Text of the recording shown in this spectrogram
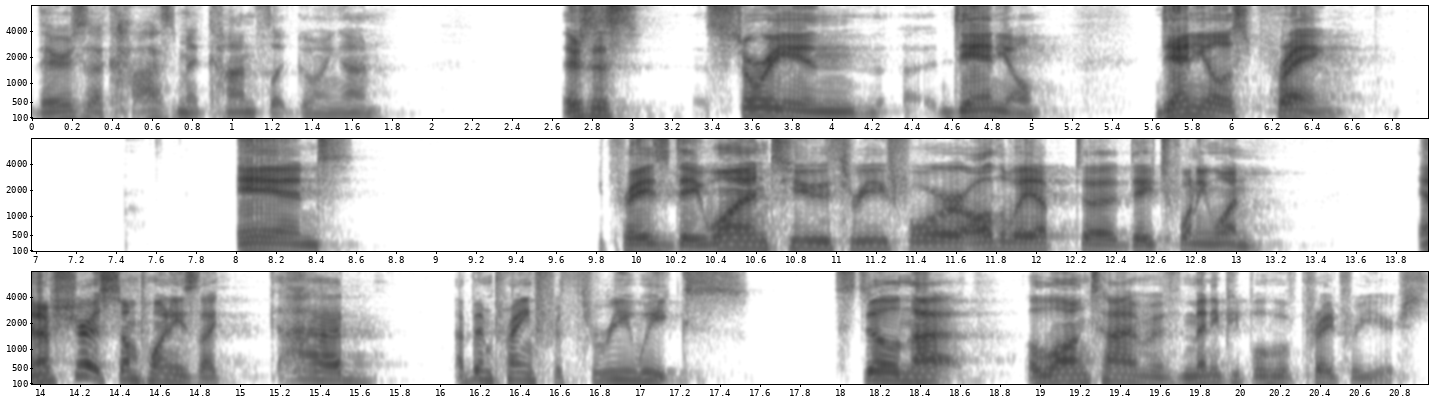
There's a cosmic conflict going on. There's this story in Daniel. Daniel is praying, and prays day one, two, three, four, all the way up to day 21. And I'm sure at some point he's like, God, I've been praying for three weeks. Still not a long time with many people who have prayed for years.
